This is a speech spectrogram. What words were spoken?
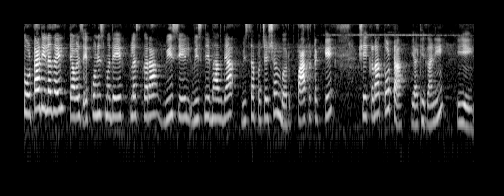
तोटा दिला जाईल त्यावेळेस एकोणीसमध्ये एक प्लस करा. वीस येईल वीसने भाग द्या. वीसचा पचास शंभर पाच टक्के शेकडा तोटा या ठिकाणी येईल.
